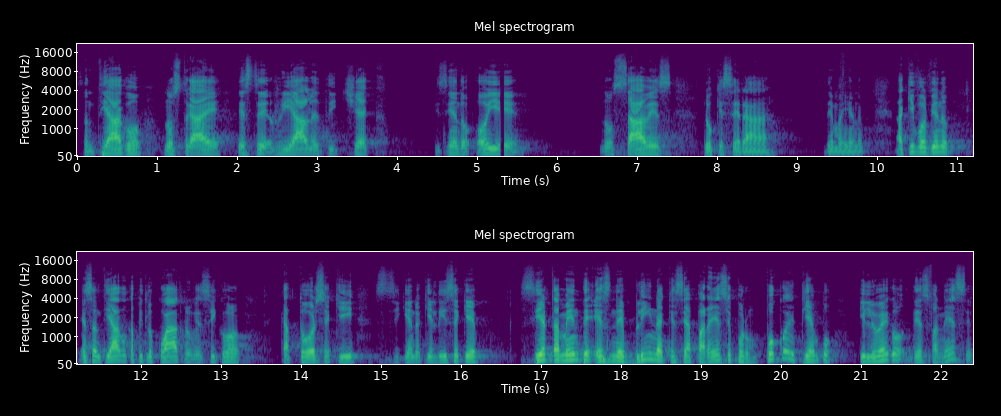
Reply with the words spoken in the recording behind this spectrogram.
Santiago nos trae este reality check diciendo, oye, no sabes lo que será de mañana. Aquí volviendo en Santiago capítulo 4, versículo 14, aquí, siguiendo aquí, él dice que ciertamente es neblina que se aparece por un poco de tiempo y luego desvanece.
